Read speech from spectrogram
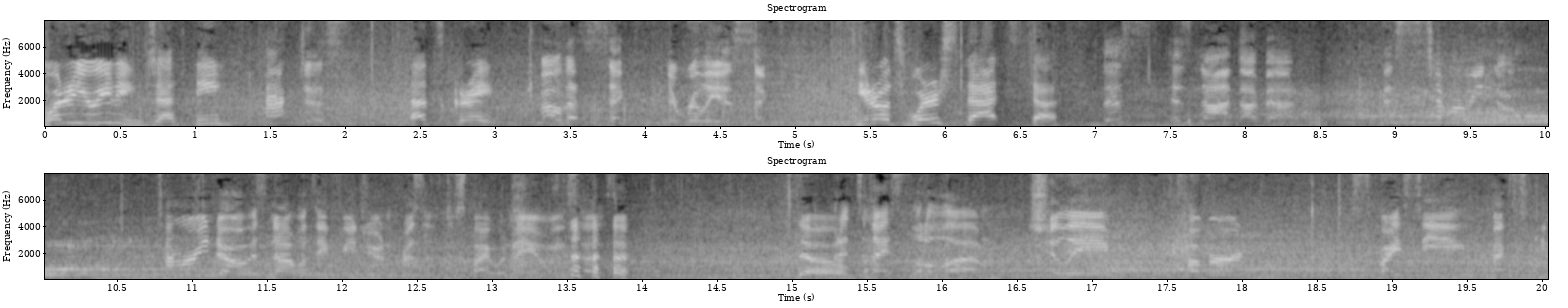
What are you eating, Jessie? Cactus. That's great. Oh, that's sick. It really is sick. You know, it's worse that stuff. This is not that bad. This is tamarindo. Tamarindo is not what they feed you in prison, despite what Naomi says. So, but it's a nice little um, chili covered spicy Mexican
